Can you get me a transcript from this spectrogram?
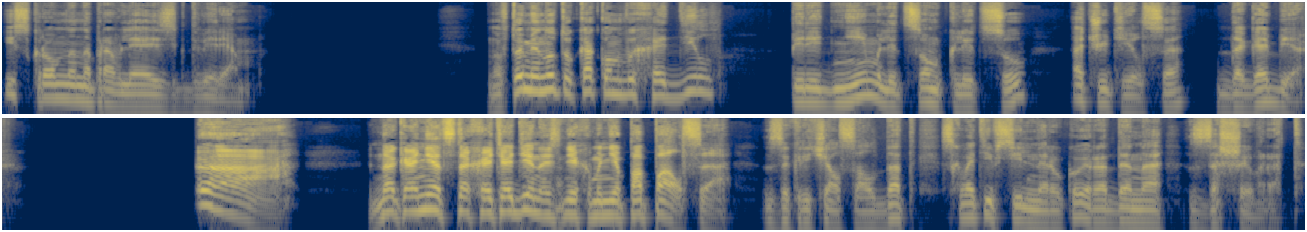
и скромно направляясь к дверям. Но в ту минуту, как он выходил, перед ним лицом к лицу очутился Дагобер. «А, наконец-то хоть один из них мне попался!» — закричал солдат, схватив сильной рукой Родена за шиворот.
